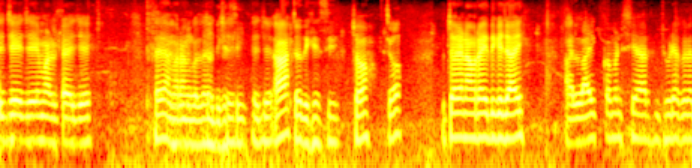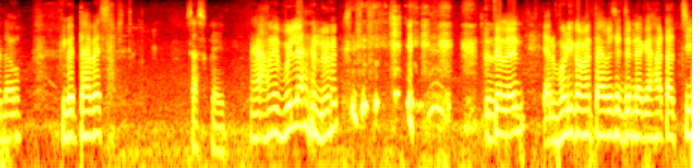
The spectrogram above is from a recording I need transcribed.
এই যে এই যে মালটা এই যে এই আমার আঙ্গুল দেখেছি। এই যে আ চ দেখেছি। চ। চ। তো চলেন আমরা এইদিকে যাই। আর লাইক কমেন্ট শেয়ার ঝুড়ে করে দাও। কি করতে হবে? সাবস্ক্রাইব হ্যাঁ, আমি বুঝলে আনো তো চলেন এর বডি কমাতে হবে সেই জন্য আগে হাঁটাচ্ছি।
